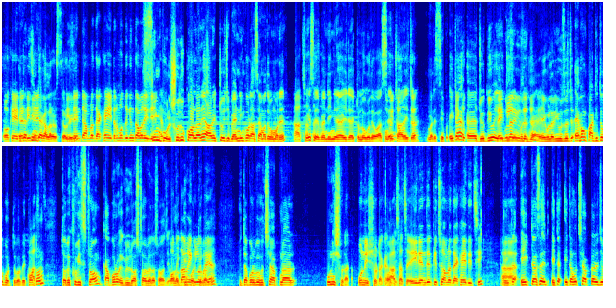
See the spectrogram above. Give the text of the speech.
ওকে এটা এটা তিনটা কালার আছে অলরেডি ডিজাইনটা আমরা দেখাই এটার মধ্যে কিন্তু আবার এই যে সিম্পল শুধু কলারে আর একটু ওই যে ব্যান্ডিং করা আছে আমাদের ওমরের। আচ্ছা, ঠিক আছে? আচ্ছা। ব্যান্ডিং এটা একটা লোগো দেওয়া আছে। আর এই যে মানে এটা যদিও। রেগুলার ইউজের এবং পার্টিতেও পড়তে পারবে। কটন তবে খুবই স্ট্রং কাপড় এগুলো নষ্ট হবে না সহজে। অনেক দিন পড়তে পারবে? এটা পড়বে হচ্ছে আপনার উনিশশো টাকা। উনিশশো টাকা। আচ্ছা আচ্ছা। এই রেঞ্জের কিছু আমরা দেখাই দিচ্ছি। এটা এইটা আছে এটা এটা হচ্ছে আপনার যে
